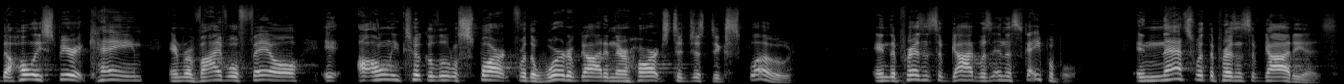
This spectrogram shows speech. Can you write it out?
the Holy Spirit came and revival fell, it only took a little spark for the Word of God in their hearts to just explode and the presence of God was inescapable. And that's what the presence of God is.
